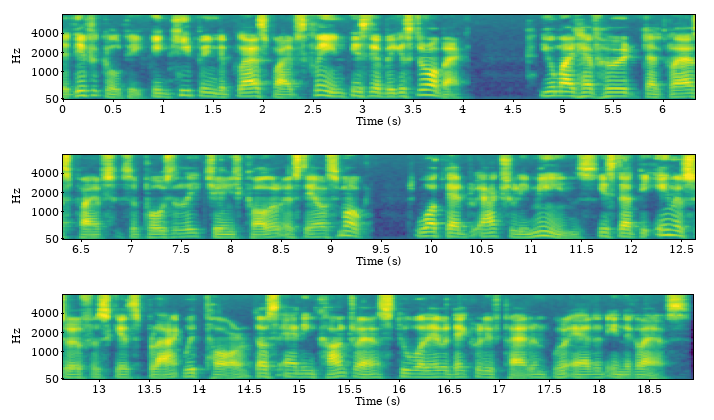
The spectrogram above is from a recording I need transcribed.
the difficulty in keeping the glass pipes clean is their biggest drawback. You might have heard that glass pipes supposedly change color as they are smoked. What that actually means is that the inner surface gets black with tar, thus adding contrast to whatever decorative pattern were added in the glass.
